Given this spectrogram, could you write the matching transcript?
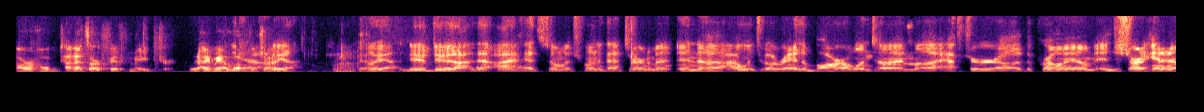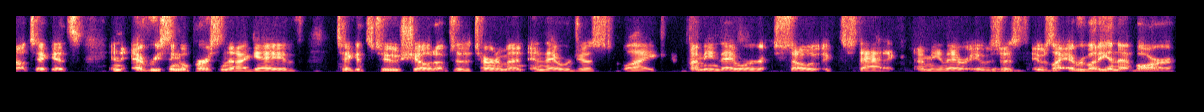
our hometown. That's our fifth major. I mean, I love yeah, the Giants. Oh yeah. Oh yeah, dude, dude, I, that, I had so much fun at that tournament, and uh, I went to a random bar one time uh, after uh, the pro am and just started handing out tickets, and every single person that I gave tickets to showed up to the tournament, and they were just like I mean, they were so ecstatic. I mean, they were, it was just, it was like everybody in that bar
